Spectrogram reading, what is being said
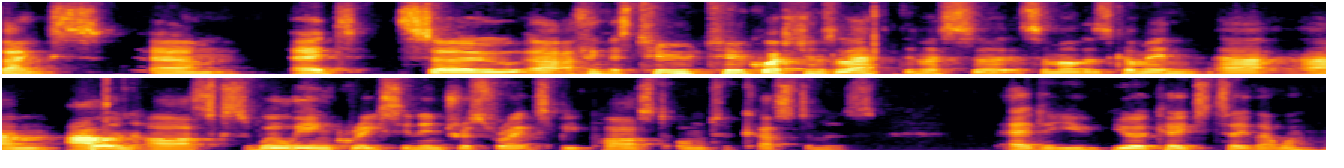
Thanks, um, Ed. So uh, I think there's two two questions left, unless uh, some others come in. Uh, um, Alan asks, "Will the increase in interest rates be passed on to customers?" Ed, are you you okay to take that one?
